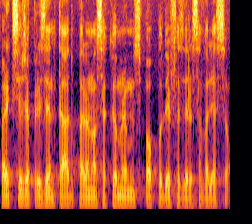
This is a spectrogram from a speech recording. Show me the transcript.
para que seja apresentado para a nossa Câmara Municipal poder fazer essa avaliação.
